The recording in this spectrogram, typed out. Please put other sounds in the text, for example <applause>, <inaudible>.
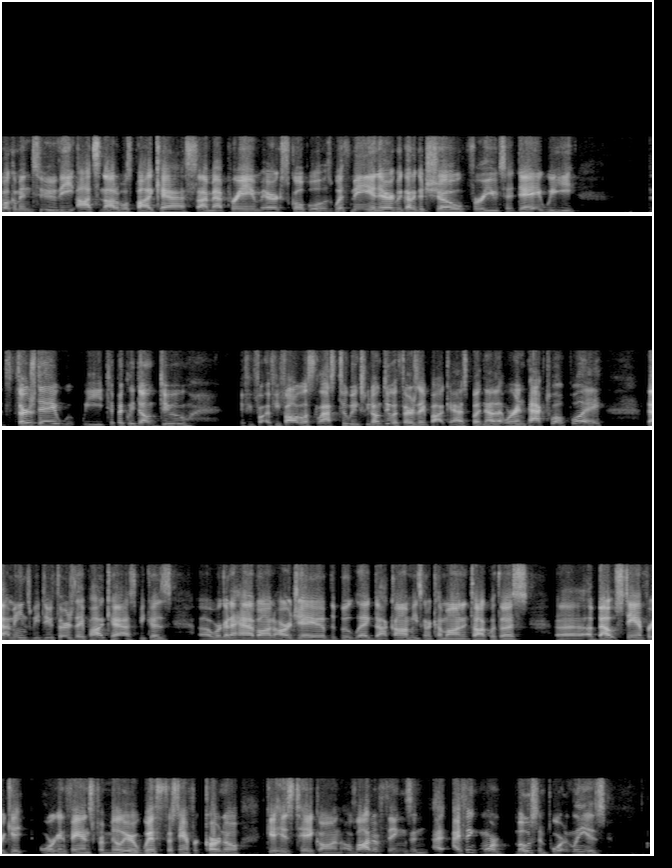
right, welcome into the Odds and Audibles podcast. I'm Matt Prehm. Eric Skopil is with me, and Eric, we got a good show for you today. We Thursday. We typically don't do if you if you follow us the last two weeks, we don't do a Thursday podcast. But now that we're in Pac-12 play, that means we do Thursday podcast because uh, we're going to have on RJ of the bootleg.com. He's going to come on and talk with us uh, about Stanford, get Oregon fans familiar with the Stanford Cardinal get his take on a lot of things. And I, I think more, most importantly, is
